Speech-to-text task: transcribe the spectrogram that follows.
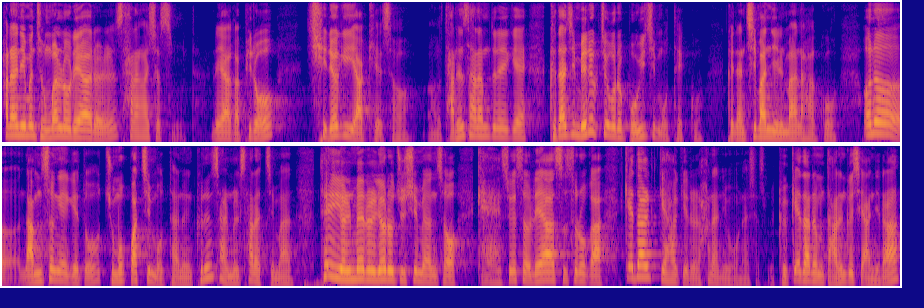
하나님은 정말로 레아를 사랑하셨습니다. 레아가 비록 시력이 약해서 어, 다른 사람들에게 그다지 매력적으로 보이지 못했고 그냥 집안 일만 하고 어느 남성에게도 주목받지 못하는 그런 삶을 살았지만 태의 열매를 열어주시면서 계속해서 레아 스스로가 깨닫게 하기를 하나님 원하셨습니다. 그 깨달음은 다른 것이 아니라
